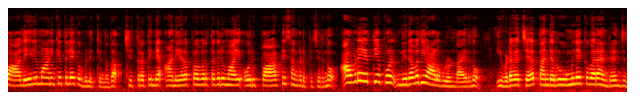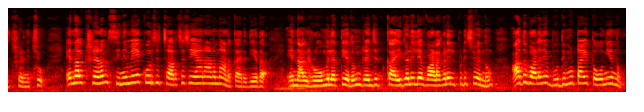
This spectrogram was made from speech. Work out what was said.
പാലേരി മാണിക്യത്തിലേക്ക് വിളിക്കുന്നത്. ചിത്രത്തിന്റെ അണിയറ പ്രവർത്തകരുമായി ഒരു പാർട്ടി സംഘടിപ്പിച്ചിരുന്നു. അവിടെ എത്തിയപ്പോൾ നിരവധി ആളുകളുണ്ടായിരുന്നു ഇവിടെ വെച്ച് തന്റെ റൂമിലേക്ക് വരാൻ രഞ്ജിത്ത് ക്ഷണിച്ചു. എന്നാൽ ക്ഷണം സിനിമയെക്കുറിച്ച് ചർച്ച ചെയ്യാനാണെന്നാണ് കരുതിയത്. എന്നാൽ റൂമിലെത്തിയതും രഞ്ജിത്ത് കൈകളിലെ വളകളിൽ പിടിച്ചുവെന്നും അത് വളരെ ബുദ്ധിമുട്ടായി തോന്നിയെന്നും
